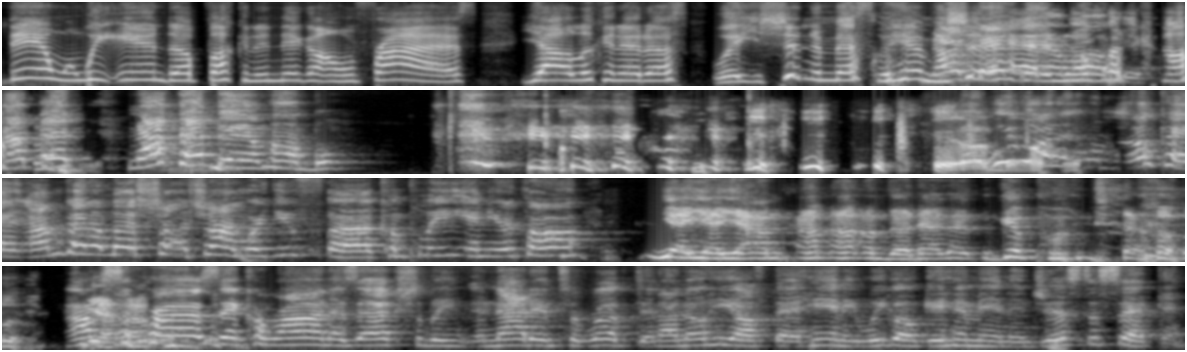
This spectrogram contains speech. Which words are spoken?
Then when we end up fucking a nigga on fries y'all looking at us well you shouldn't have messed with him. Not you should have had him not that, not that damn humble yeah, we want okay, I'm gonna let Sean. Sean were you uh, complete in your thought? Yeah, yeah, yeah. I'm, I'm, I'm done. That, that's a good point. I'm yeah, surprised I'm, that Karan is actually not interrupting. I know he off that henny. We're gonna get him in in just a second.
